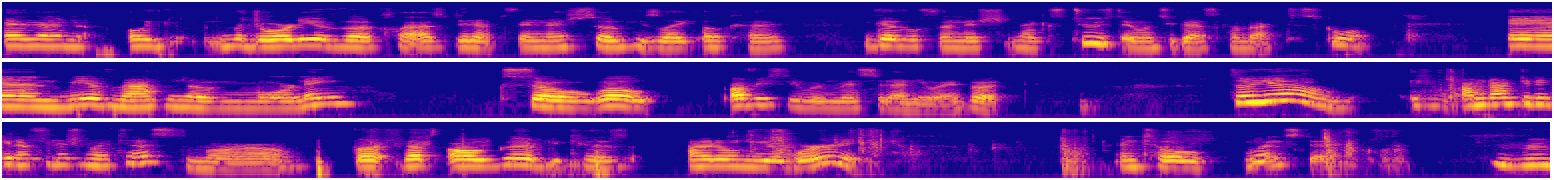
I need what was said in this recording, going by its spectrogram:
and then like majority of the class didn't finish. So he's like, "Okay, you guys will finish next Tuesday once you guys come back to school." And we have math in the morning, so well, obviously we'd miss it anyway. But so yeah, I'm not gonna get to finish my test tomorrow, but that's all good because I don't need to worry until Wednesday. Mm-hmm.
